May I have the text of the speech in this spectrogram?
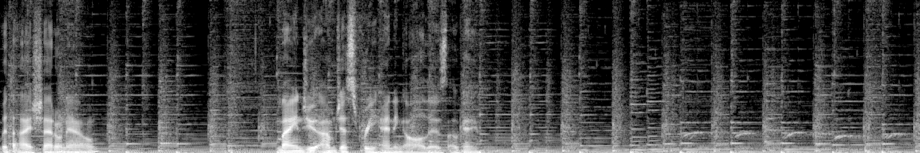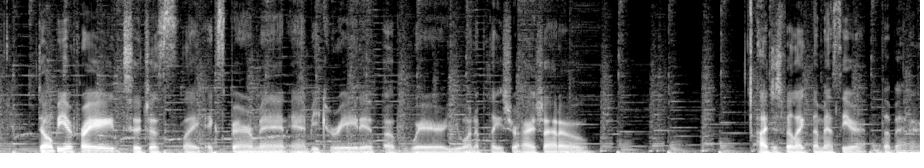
with the eyeshadow now. Mind you, I'm just freehanding all this, okay? Don't be afraid to just like experiment and be creative of where you want to place your eyeshadow. I just feel like the messier, the better.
